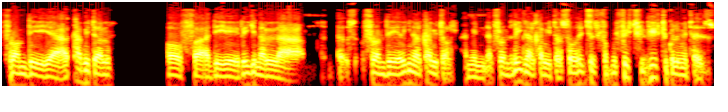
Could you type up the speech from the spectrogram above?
from the capital of the regional from the regional capital. I mean, from the regional capital. So it is from 50, 50 kilometers.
